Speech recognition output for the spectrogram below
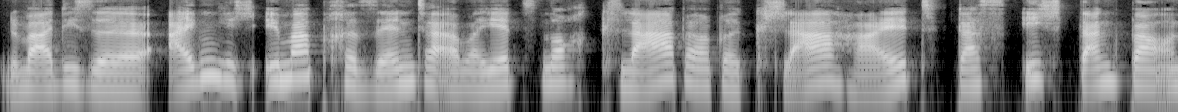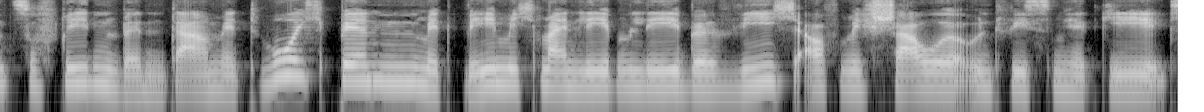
war diese eigentlich immer präsente, aber jetzt noch klarere Klarheit, dass ich dankbar und zufrieden bin damit, wo ich bin, mit wem ich mein Leben lebe, wie ich auf mich schaue und wie es mir geht.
